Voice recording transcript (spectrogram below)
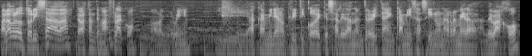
Palabra autorizada, está bastante más flaco, ahora que lo vi. Y acá Emiliano criticó de que sale dando entrevistas en camisa sin una remera debajo.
